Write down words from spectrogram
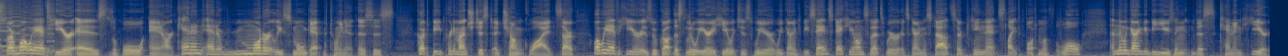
So what we have here is the wall and our cannon and a moderately small gap between it. This has got to be pretty much just a chunk wide. So what we have here is we've got this little area here which is where we're going to be sand stacking on so that's where it's going to start. So pretend that's like the bottom of the wall and then we're going to be using this cannon here.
